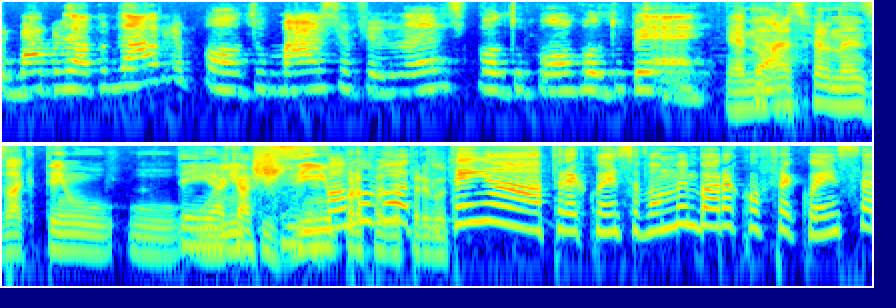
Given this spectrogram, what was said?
www.marciafernandes.com.br. É no Tá. Márcio Fernandes lá que tem o, o, Tem o a linkzinho Vamos fazer a pergunta. tem a frequência, vamos embora com a frequência,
